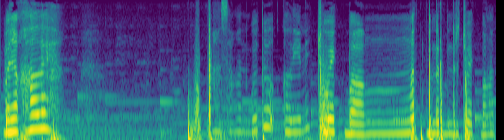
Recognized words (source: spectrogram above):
Banyak hal ya pasangan gue tuh kali ini cuek banget bener-bener cuek banget.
